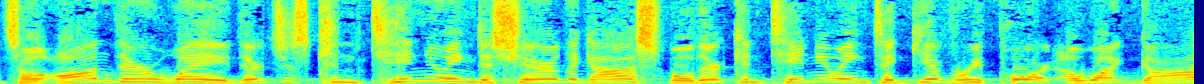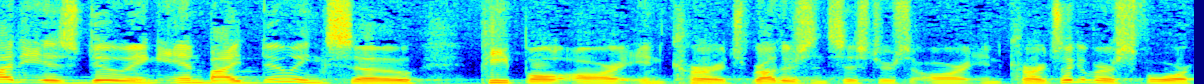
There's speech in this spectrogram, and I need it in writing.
And so on their way, they're just continuing to share the gospel. They're continuing to give report of what God is doing. And by doing so, people are encouraged. Brothers and sisters are encouraged. Look at verse 4.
